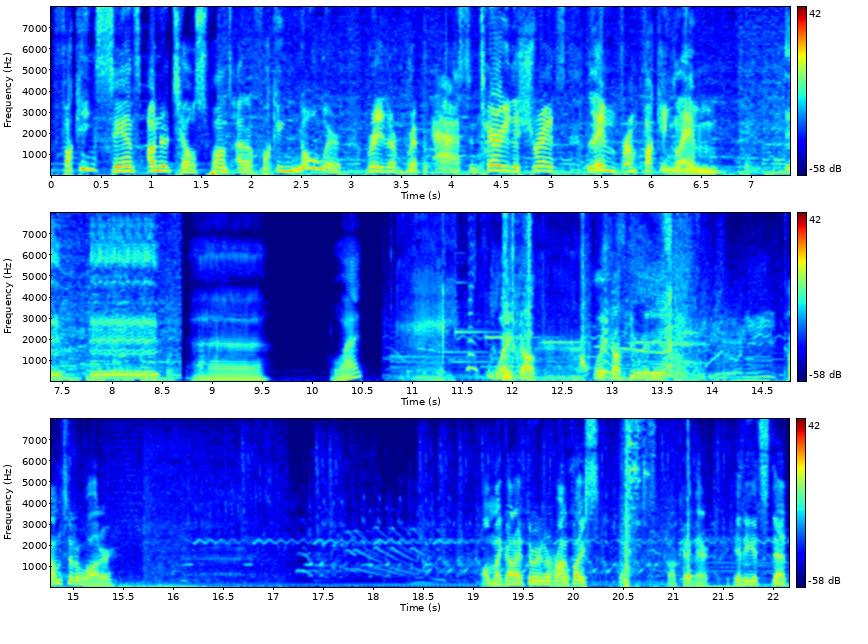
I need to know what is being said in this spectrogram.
Fucking Sans Undertale spawns out of fucking nowhere, ready to rip ass and tear you to shreds, limb from fucking limb. Uh, what? Wake up. Wake up, you idiot. Come to the water. Oh my god, I threw it in the wrong place. Okay, there. Idiot's dead.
